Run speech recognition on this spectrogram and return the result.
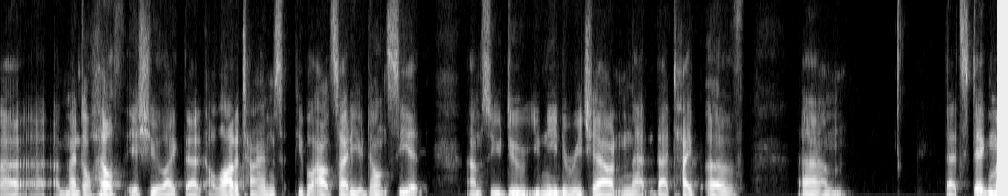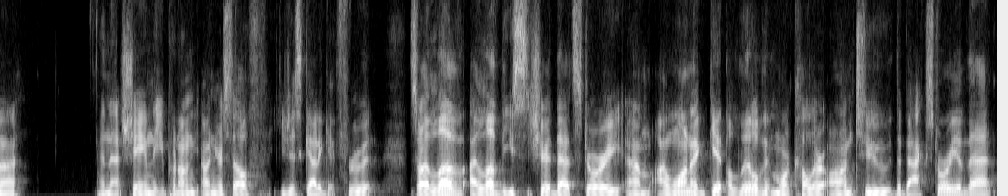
a, a, mental health issue like that, a lot of times people outside of you don't see it. Um, so you do you need to reach out, and that that type of um, that stigma and that shame that you put on on yourself, you just got to get through it. So I love I love that you shared that story. Um, I want to get a little bit more color onto the backstory of that.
